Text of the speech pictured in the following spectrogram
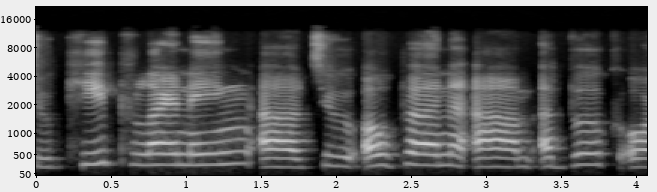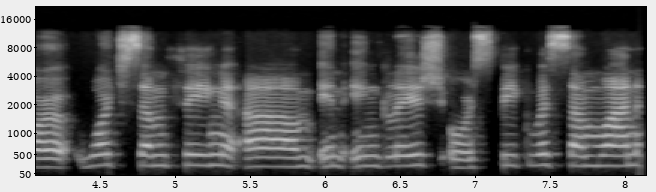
to keep learning, uh, to open um, a book or watch something um, in English or speak with someone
